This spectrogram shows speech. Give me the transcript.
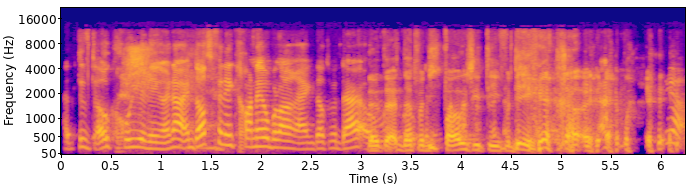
Het doet ook goede dingen. Nou, en dat vind ik gewoon heel belangrijk, dat we daar ook... dat, dat we die positieve dingen gewoon hebben. Ja,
